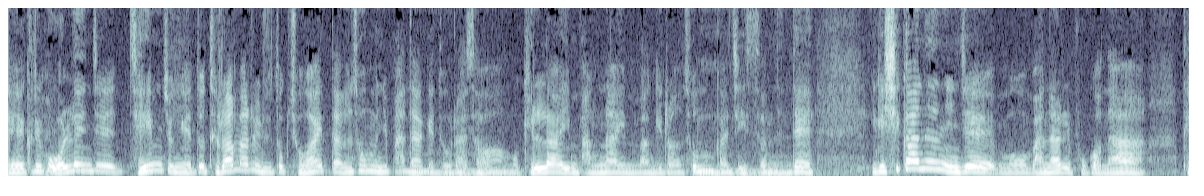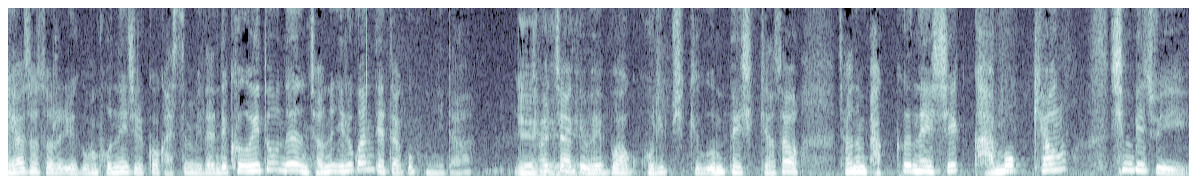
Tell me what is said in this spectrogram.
예, 그리고 원래 이제 재임 중에도 드라마를 유독 좋아했다는 소문이 바닥에 돌아서 뭐 길라임, 박라임 막 이런 소문까지 있었는데 이게 시간은 이제 뭐 만화를 보거나 대하 소설을 읽으면 보내질 것 같습니다. 근데 그 의도는 저는 일관되다고 봅니다. 예. 철저하게 외부하고 고립시키고 은폐시켜서 저는 박근혜식 감옥형 신비주의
